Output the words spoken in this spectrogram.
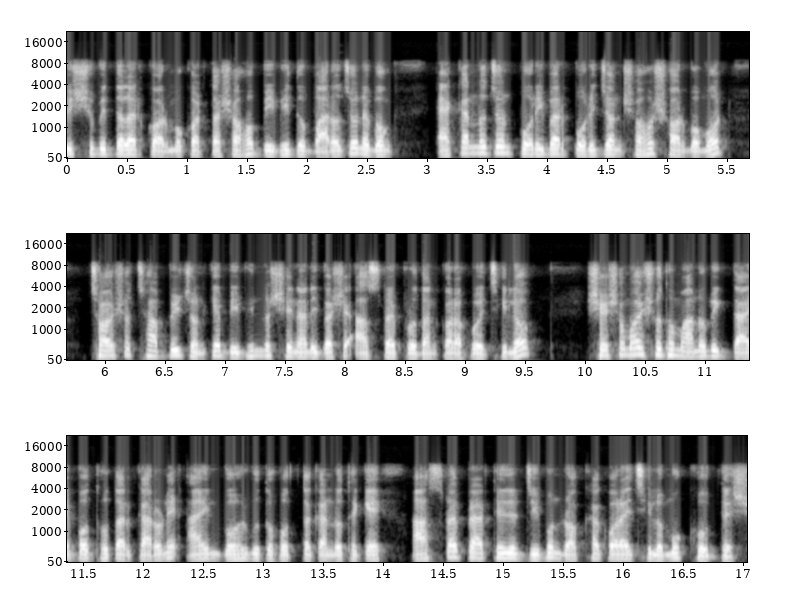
বিশ্ববিদ্যালয়ের কর্মকর্তা সহ বিবিধ বারো জন এবং একান্ন জন পরিবার পরিজন সহ সর্বমোট ছয়শো ছাব্বিশ জনকে বিভিন্ন সেনানিবাসে আশ্রয় প্রদান করা হয়েছিল। সে সময় শুধু মানবিক দায়বদ্ধতার কারণে আইন বহির্ভূত হত্যাকাণ্ড থেকে আশ্রয় প্রার্থীদের জীবন রক্ষা করাই ছিল মুখ্য উদ্দেশ্য।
